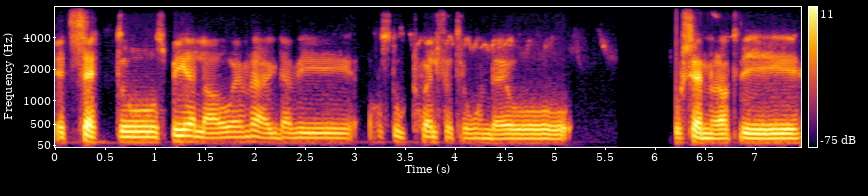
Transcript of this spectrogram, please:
ett sätt att spela och en väg där vi har stort självförtroende och, och känner att vi,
